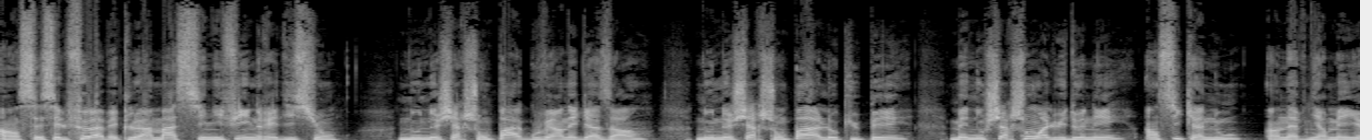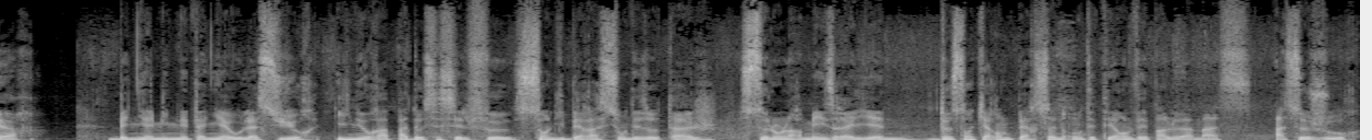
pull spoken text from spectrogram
Un cessez-le-feu avec le Hamas signifie une reddition. Nous ne cherchons pas à gouverner Gaza, nous ne cherchons pas à l'occuper, mais nous cherchons à lui donner, ainsi qu'à nous, un avenir meilleur. Benjamin Netanyahou l'assure, il n'y aura pas de cessez-le-feu sans libération des otages. Selon l'armée israélienne, 240 personnes ont été enlevées par le Hamas. À ce jour,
